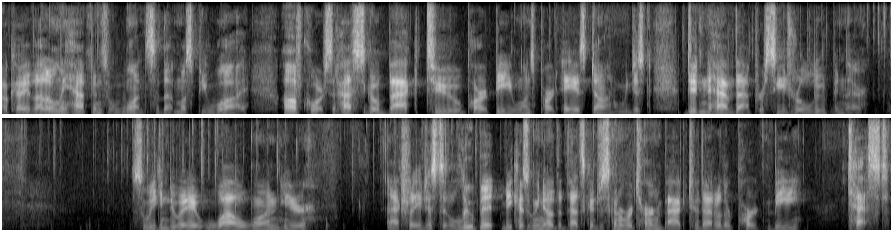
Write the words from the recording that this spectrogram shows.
Okay, that only happens once, so that must be why. Of course, it has to go back to part B once part A is done. We just didn't have that procedural loop in there. So we can do a while one here actually just to loop it because we know that that's just going to return back to that other part B test.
